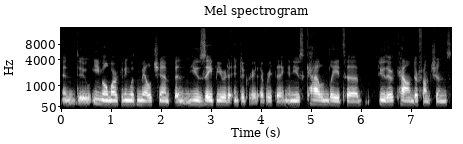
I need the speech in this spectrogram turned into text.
and do email marketing with Mailchimp and use Zapier to integrate everything and use Calendly to do their calendar functions.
